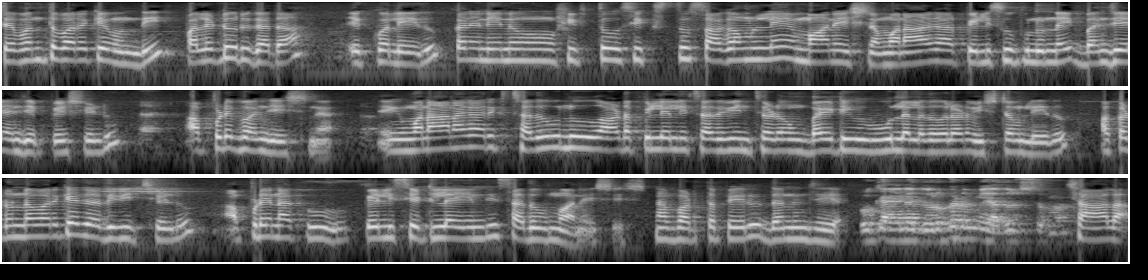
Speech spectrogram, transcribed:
సెవెంత్ వరకే ఉంది. పల్లెటూరు కదా ఎక్కువ లేదు. కానీ నేను ఫిఫ్త్ సిక్స్త్ సగంలోనే మానేసిన. మా నాన్నగారు పెళ్ళి సూపులు ఉన్నాయి బంద్ చేయని చెప్పేసిండు. అప్పుడే బంద్ చేసిన. మా నాన్నగారికి చదువులు ఆడపిల్లల్ని చదివించడం బయటి ఊళ్ళలో తోలడం ఇష్టం లేదు. అక్కడ ఉన్న వరకే చదివించిండు అప్పుడే నాకు పెళ్ళి సెటిల్ అయింది చదువు మానేసేసి. నా భర్త పేరు ధనుంజయ. చాలా.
